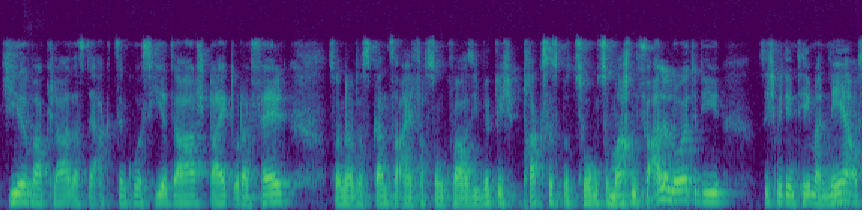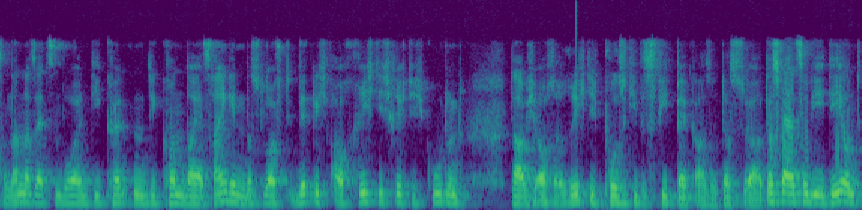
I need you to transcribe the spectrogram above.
hier war klar, dass der Aktienkurs hier da steigt oder fällt, sondern das Ganze einfach so quasi wirklich praxisbezogen zu machen. Für alle Leute, die sich mit dem Thema näher auseinandersetzen wollen, die könnten, die konnten da jetzt reingehen und das läuft wirklich auch richtig, richtig gut und da habe ich auch richtig positives Feedback. Also das, ja, das war jetzt so die Idee und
